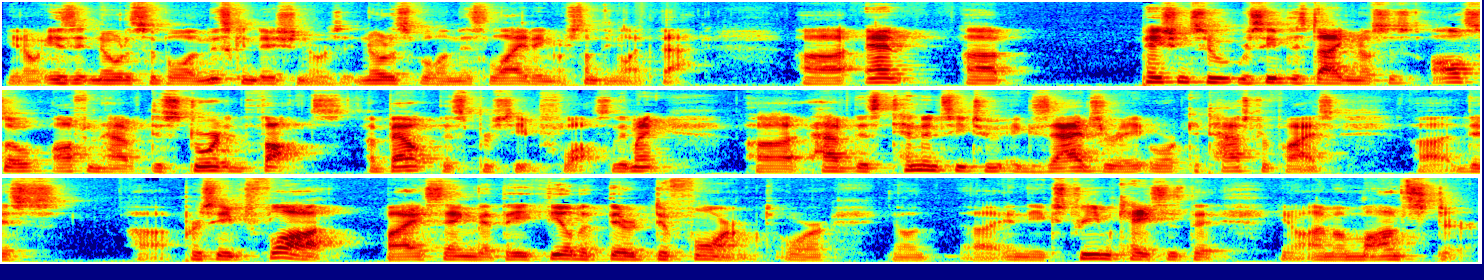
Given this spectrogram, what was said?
you know, is it noticeable in this condition or is it noticeable in this lighting or something like that. Uh, and patients who receive this diagnosis also often have distorted thoughts about this perceived flaw. So they might uh, have this tendency to exaggerate or catastrophize uh, this perceived flaw by saying that they feel that they're deformed, or you know, in the extreme cases that you know, I'm a monster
